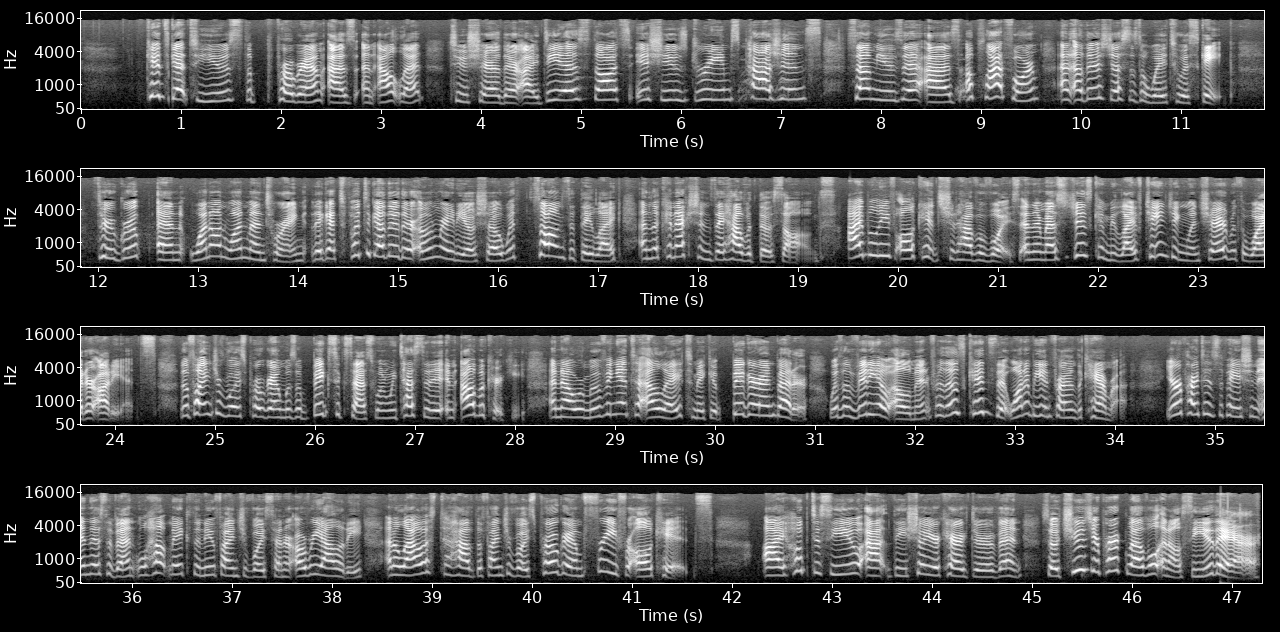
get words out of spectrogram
Kids get to use the program as an outlet to share their ideas, thoughts, issues, dreams, passions. Some use it as a platform and others just as a way to escape. Through group and one-on-one mentoring, they get to put together their own radio show with songs that they like and the connections they have with those songs. I believe all kids should have a voice and their messages can be life-changing when shared with a wider audience. The Find Your Voice program was a big success when we tested it in Albuquerque, and now we're moving it to LA to make it bigger and better with a video element for those kids that want to be in front of the camera. Your participation in this event will help make the new Find Your Voice Center a reality and allow us to have the Find Your Voice program free for all kids. I hope to see you at the Show Your Character event, so choose your perk level and I'll see you there.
